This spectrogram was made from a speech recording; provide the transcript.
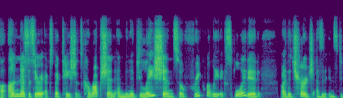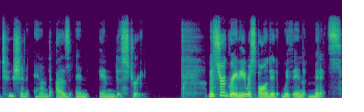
uh, unnecessary expectations, corruption, and manipulation so frequently exploited by the church as an institution and as an industry. Mr. Grady responded within minutes.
